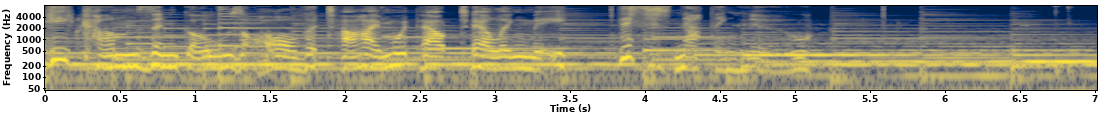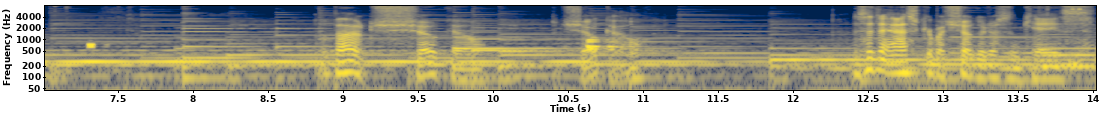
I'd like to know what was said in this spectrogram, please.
He comes and goes all the time without telling me. This is nothing new. about Shoko. Shoko. I said to ask her about Shoko just in case.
